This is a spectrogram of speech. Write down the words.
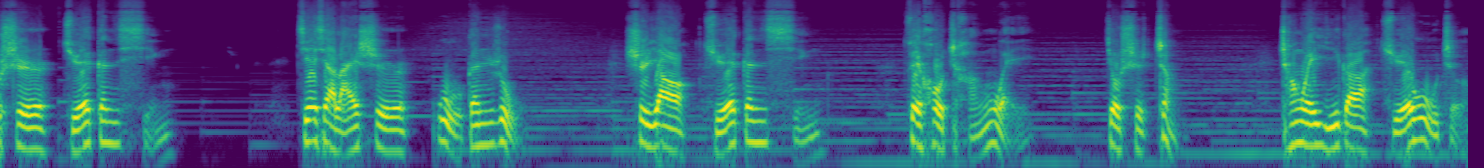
是觉根行。接下来是悟跟入，是要觉根行，最后成为。就是正，成为一个觉悟者，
